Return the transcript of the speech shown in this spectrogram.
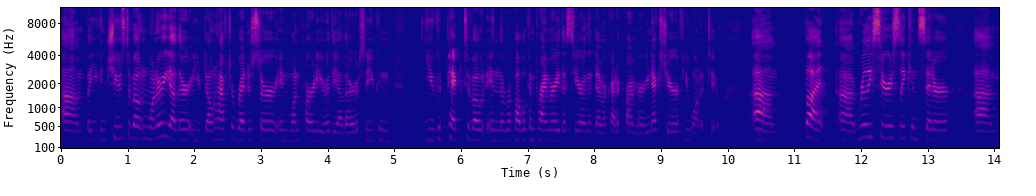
um, but you can choose to vote in one or the other. You don't have to register in one party or the other. So you can you could pick to vote in the Republican primary this year and the Democratic primary next year if you wanted to. Um, but uh, really seriously consider um,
